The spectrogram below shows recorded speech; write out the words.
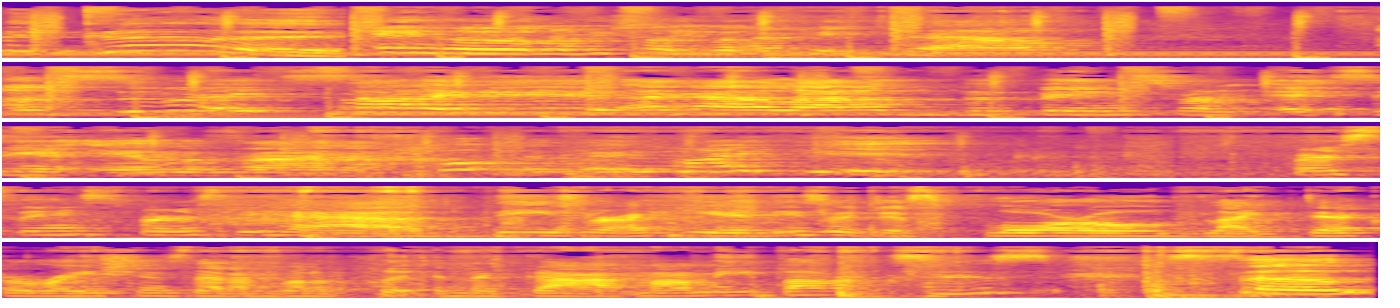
Pretty good. Anywho, let me show you what I picked out. I'm super excited. I got a lot of the things from Etsy and Amazon. I hope that they like it. First things first, we have these right here. These are just floral like decorations that I'm gonna put in the God Mommy boxes. So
